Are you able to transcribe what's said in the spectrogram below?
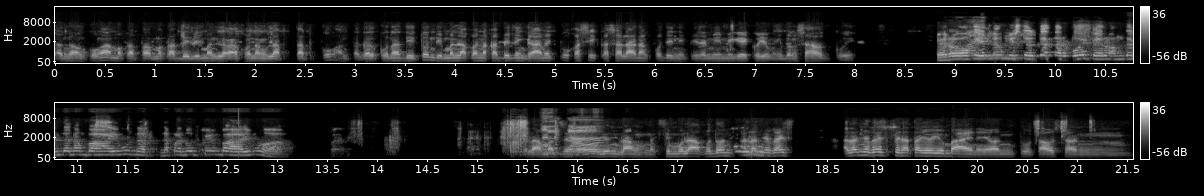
ano ko nga, makapa, makabili man lang ako ng laptop ko. Ang tagal ko na dito, hindi man lang ako nakabili ng gamit ko kasi kasalanan ko din eh. Pinamimigay ko yung ibang sahod ko eh. Pero okay lang, Mr. Qatarboy, pero ang ganda ng bahay mo. Na, napanood ko yung bahay mo, ah. Salamat sir. Talaga? Oh, yun lang. Nagsimula ako doon. Alam nyo guys, alam nyo guys, pinatayo yung bahay na yon 2000,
